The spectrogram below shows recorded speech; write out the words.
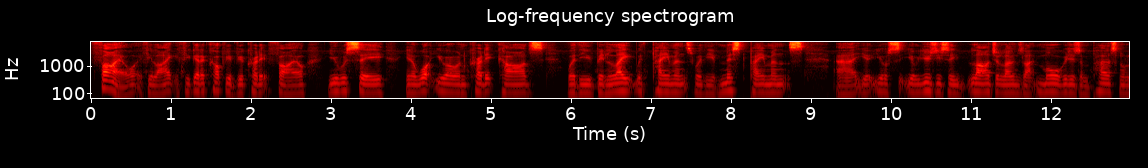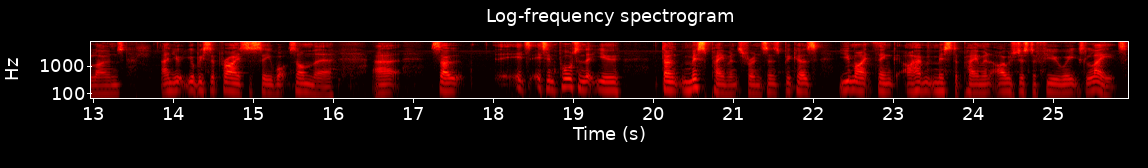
file, if you like, if you get a copy of your credit file, you will see, you know, what you owe on credit cards, whether you've been late with payments, whether you've missed payments. Uh, you, you'll, you'll usually see larger loans like mortgages and personal loans, and you, will be surprised to see what's on there. Uh, so it's it's important that you don't miss payments, for instance, because you might think I haven't missed a payment. I was just a few weeks late.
